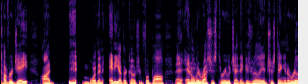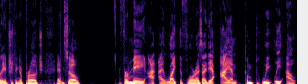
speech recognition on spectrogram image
coverage eight on more than any other coach in football and, and only rushes three, which I think is really interesting and a really interesting approach. And so for me, I, I like the Flores idea. I am completely out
